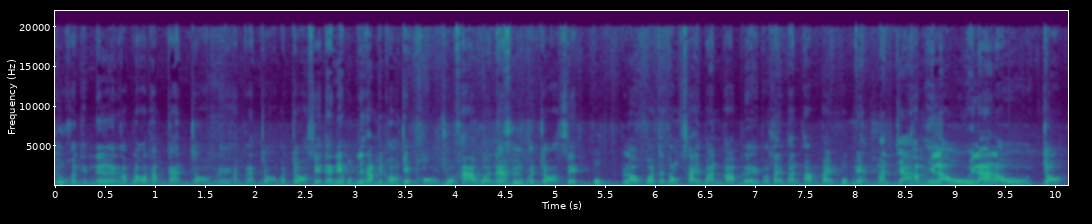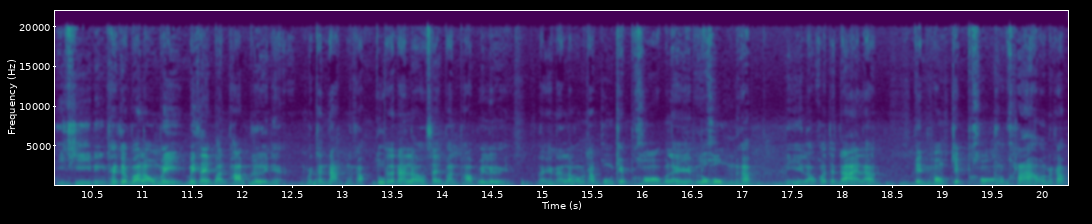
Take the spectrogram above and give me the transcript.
ตู้คอนเทนเนอร์นะครับเราก็ทำการเจาะเลยทำการเจาะอเจาะเสร็จอันนี้ผมจะทำเป็นห้องเก็บของชั่วคราวก่อนนะก็คือพอเจาะเสร็จปุ๊บเราก็จะต้องใส่บานพับเลยพอใส่บานพับไปปุ๊บเนี่ยมันจะทำให้เราเวลาเราเจาะอีกทีหนึ่งถ้าเกิดว่าเราไม่ไม่ใส่บานพับเลยเนี่ยมันจะหนักนะครับตู้ดังนั้นเราใส่บานพับไว้เลยหลังจากนั้นเราก็มาทำโครงเก็บขอบอะไรโลคมนะครับนี่เราก็จะได้แล้ว เป็นห้องเก็บของคร่าวๆนะครับ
